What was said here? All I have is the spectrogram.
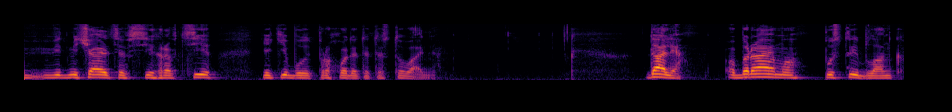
відмічаються всі гравці, які будуть проходити тестування. Далі обираємо пустий бланк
